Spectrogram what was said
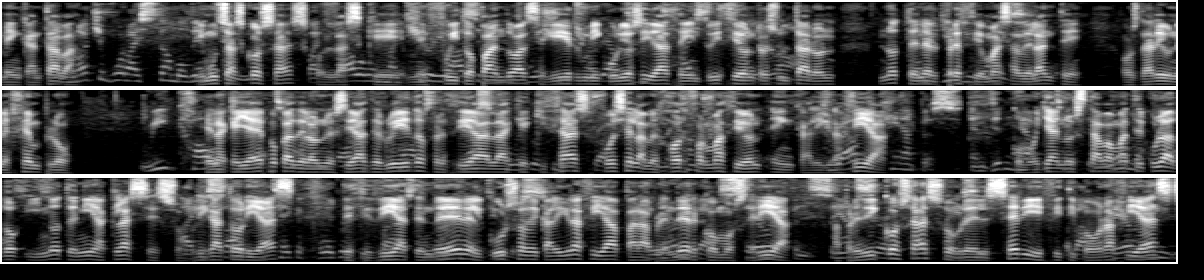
Me encantaba. Y muchas cosas con las que me fui topando al seguir mi curiosidad e intuición resultaron no tener precio más adelante. Os daré un ejemplo. En aquella época de la Universidad de Reed ofrecía la que quizás fuese la mejor formación en caligrafía. Como ya no estaba matriculado y no tenía clases obligatorias, decidí atender el curso de caligrafía para aprender cómo sería. Aprendí cosas sobre el serif y tipografías,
